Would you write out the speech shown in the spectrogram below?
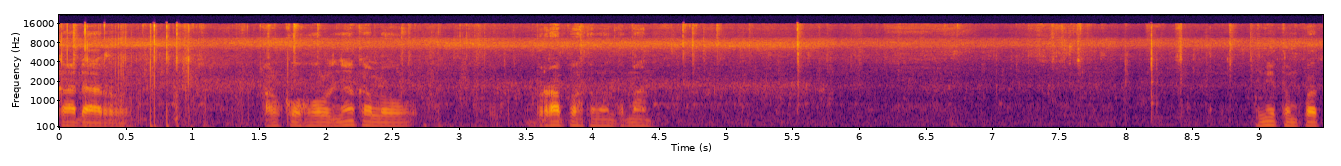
kadar alkoholnya kalau berapa teman-teman? Ini tempat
